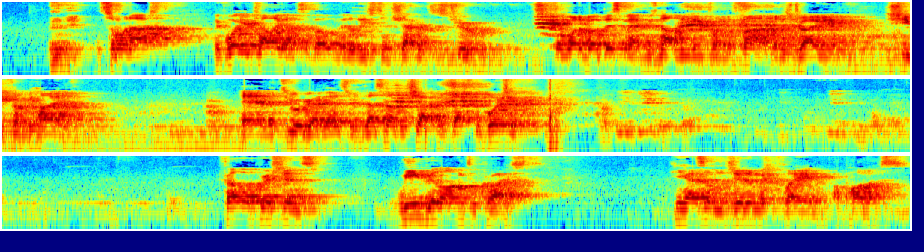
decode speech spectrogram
and someone asked, if what you're telling us about Middle Eastern shepherds is true, then what about this man who's not leading from the front, but is driving the sheep from behind? And the tour guide answered, That's not the shepherd, that's the butcher. Fellow Christians, we belong to Christ. He has a legitimate claim upon us.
